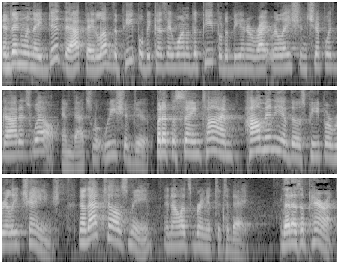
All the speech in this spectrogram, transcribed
And then when they did that, they loved the people because they wanted the people to be in a right relationship with God as well. And that's what we should do. But at the same time, how many of those people really changed? Now that tells me, and now let's bring it to today that as a parent,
